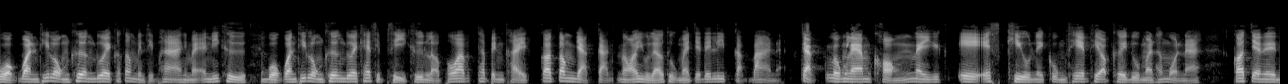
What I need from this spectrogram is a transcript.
บวกวันที่ลงเครื่องด้วยก็ต้องเป็น15ใช่ไหมอันนี้คือบวกวันที่ลงเครื่องด้วยแค่14คืนเหรอเพราะว่าถ้าเป็นใครก็ต้องอยากกักน้อยอยู่แล้วถูกไหมจะได้รีบกลับบ้านอะจากโรงแรมของใน ASQ ในกรุงเทพที่อ๊อฟเคยดูมาทั้งหมดนะ ก็จะเป็น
